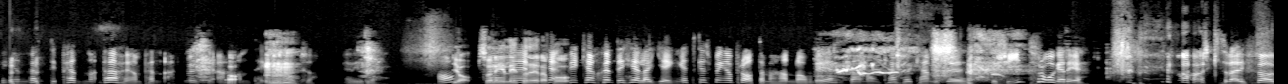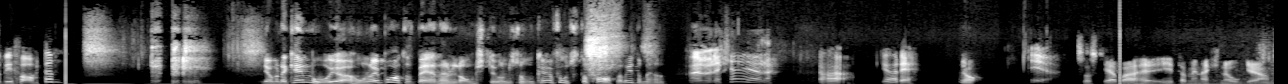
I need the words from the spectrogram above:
Ingen vettig penna. Där har jag en penna. Nu ska jag Ja. anteckna också. Jag vill. Ja, så ni är Men, lite reda vi, kan, på... vi kanske inte hela gänget ska springa och prata med Hanna om det. Utan någon kanske kan lite försynt fråga det. Ja, Sådär i förbifarten. Ja, men det kan ju mor göra. Hon har ju pratat med henne en lång stund, så hon kan ju fortsätta prata lite med henne. Nej, men det kan jag göra. Ja, ja. Gör det. Ja. Ja. Så ska jag bara hitta mina knogjärn.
